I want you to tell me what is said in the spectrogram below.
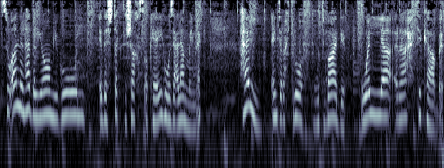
سؤالنا لهذا اليوم يقول إذا اشتقت لشخص okay هو زعلان منك هل أنت راح تروح وتبادر ولا راح تكابر؟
